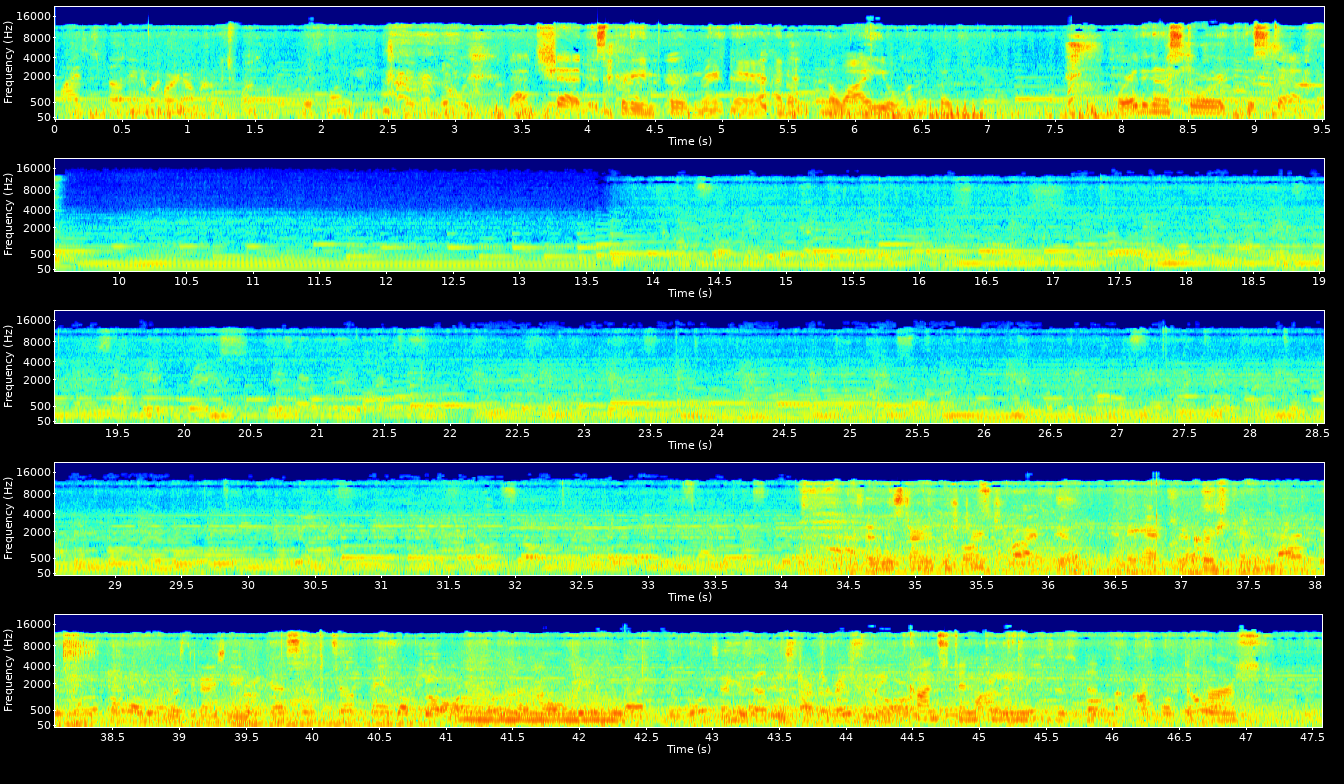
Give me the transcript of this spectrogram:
Why is this building important? Which one? This one? that shed is pretty important right there. I don't know why you want it, but where are they going to store the stuff? Possibility. So, who started this church? Right here, in the entrance. Christian. And you will What's the guy's name? You can see two pairs of doors. Those are open. The wood So, who built this church originally? Constantine the, the first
